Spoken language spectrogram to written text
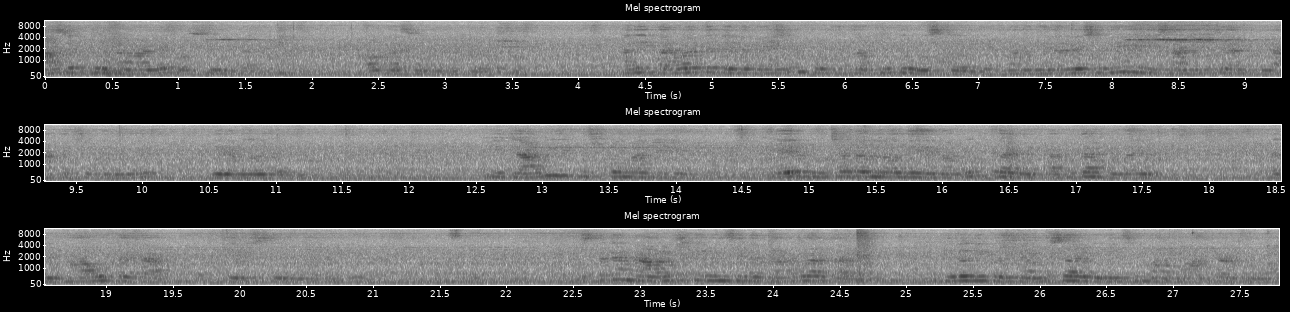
ఆసక్తి ఉన్న వాళ్ళే వస్తూ అవకాశం అది తర్వాత జనరేషన్ కొంచెం తగ్గుతూ వస్తుంది. మన జనరేషనే ఈ సాహిత్యానికి ఆకర్షితులై ఈ రంగంలో ఉన్నాం ఈ జాబీ పుష్పం అనే పేరు ఉంచడంలోనే రఘు గారి కవిత హృదయం. అది భావుకత తెలుస్తుంది పుస్తకాన్ని తర్వాత ఇందులోని కొన్ని అంశాల గురించి మనం మాట్లాడుకున్నాం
